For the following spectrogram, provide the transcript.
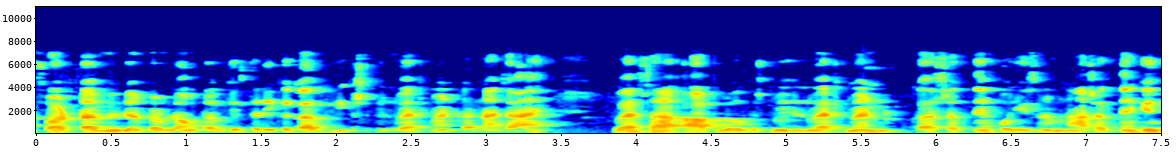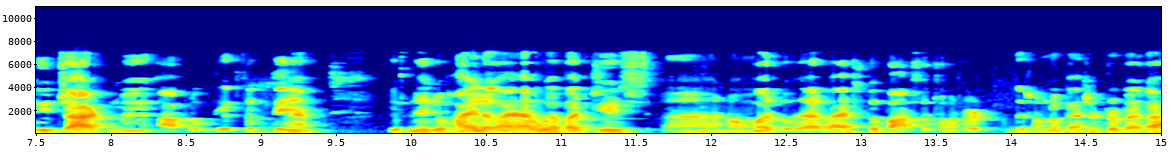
short term medium term long term जिस तरीके का भी इन्वेस्टमेंट करना चाहें, वैसा आप लोग इसमें इन्वेस्टमेंट कर सकते हैं पोजीशन बना सकते हैं, क्योंकि चार्ट में आप लोग देख सकते हैं इसने जो हाई लगाया हुआ है, पच्चीस नवंबर 2022 को पाँच सौ चौसठ दशमलव पैंसठ रुपए का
